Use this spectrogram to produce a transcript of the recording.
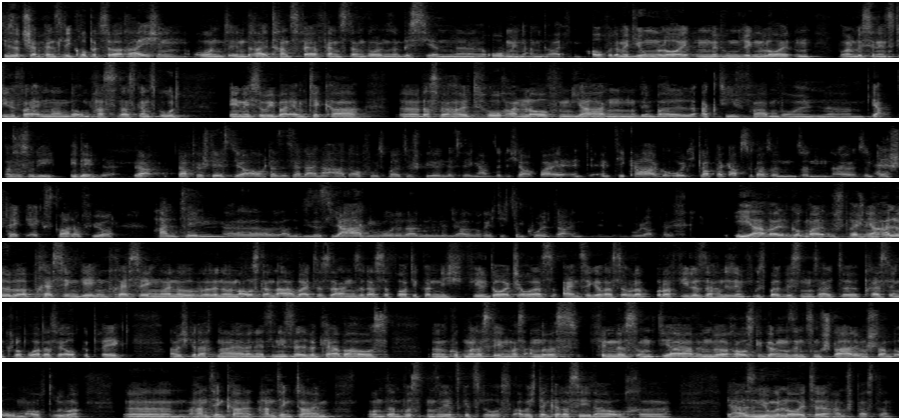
diese Champions League Gruppe zu erreichen und in drei Transferfenstern wollen sie ein bisschen äh, oben hin angreifen. Auch wieder mit jungen Leuten, mit hungrigen Leuten, wollen ein bisschen den Stil verändern. Darum passt das ganz gut. Ähnlich so wie bei MTK äh, dass wir halt hoch anlaufen, jagen, den Ball aktiv haben wollen. Ähm, ja, das ist so die Idee. Ja, dafür stehst du ja auch. Das ist ja deine Art, auch Fußball zu spielen. Deswegen haben sie dich ja auch bei MTK geholt. Ich glaube, da gab es sogar so ein, so, ein, äh, so ein Hashtag extra dafür. Hunting, äh, also dieses Jagen wurde dann ja richtig zum Kult da in, in, in Budapest. Ja, weil, guck mal, sprechen ja alle über Pressing, Gegenpressing. Wenn du, wenn du im Ausland arbeitest, sagen sie das sofort. Die können nicht viel Deutsch, aber das Einzige, was, oder, oder viele Sachen, die sie im Fußball wissen, ist halt äh, Pressing. Kloppo hat das ja auch geprägt. Habe ich gedacht, naja, wenn jetzt in dieselbe Kerbe haust, äh, guck mal, dass du irgendwas anderes findest. Und ja, ja, wenn wir rausgegangen sind zum Stadion, stand oben auch drüber, äh, Hunting, Hunting Time. Und dann wussten sie, jetzt geht's los. Aber ich denke, dass sie da auch, äh, ja, sind junge Leute, haben Spaß dran.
